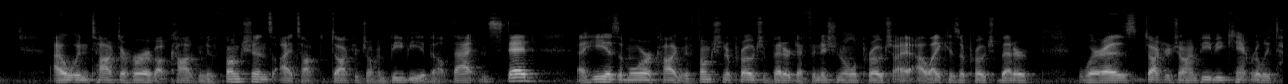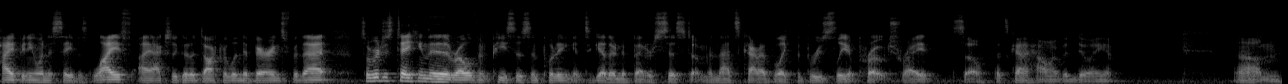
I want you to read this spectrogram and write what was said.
I wouldn't talk to her about cognitive functions. I talked to Dr. John Beebe about that instead. Uh, he has a more cognitive function approach, a better definitional approach. I, I like his approach better. Whereas Dr. John Beebe can't really type anyone to save his life. I actually go to Dr. Linda Berens for that. So we're just taking the relevant pieces and putting it together in a better system. And that's kind of like the Bruce Lee approach, right? So that's kind of how I've been doing it. Um,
